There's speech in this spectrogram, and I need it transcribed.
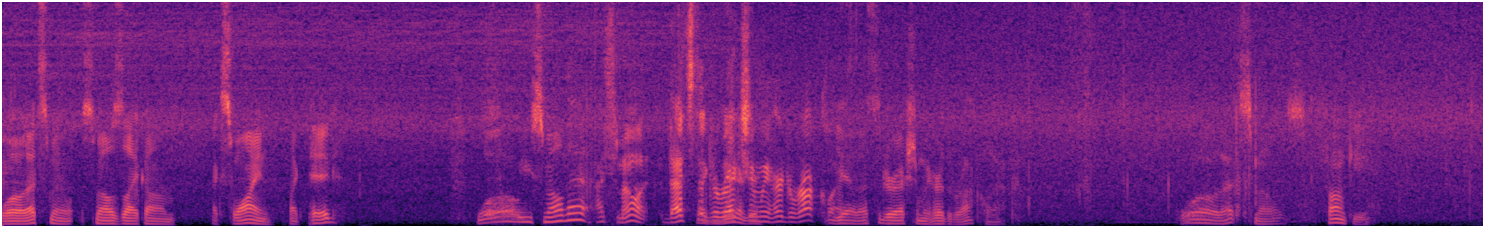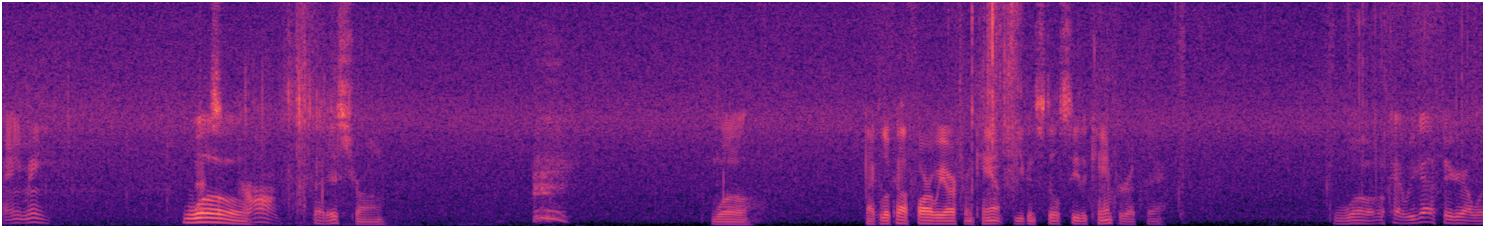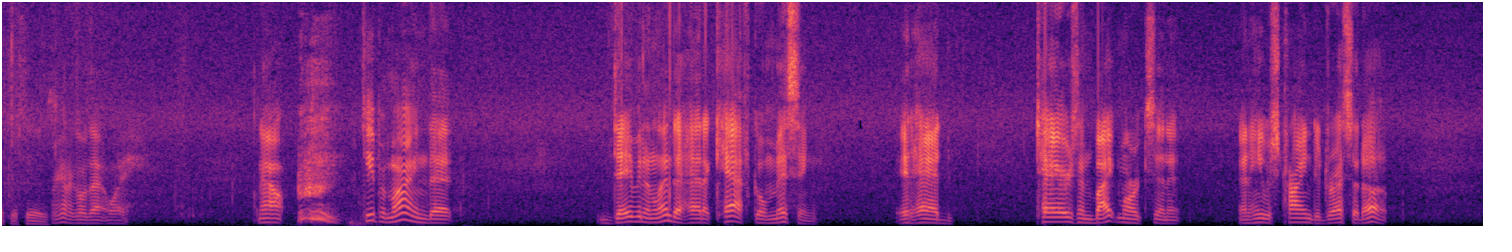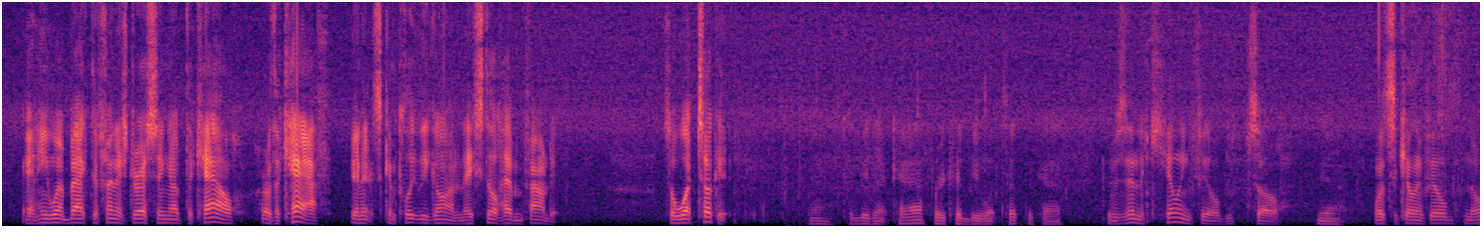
Whoa, that smell smells like um like swine, like pig. Whoa, you smell that? I smell it. That's the Like direction vinegar. we heard the rock clack. Yeah, that's the direction we heard the rock clack. Whoa, that smells funky. Ain't me. That's Whoa, strong. that is strong. Whoa. Like, look how far we are from camp. You can still see the camper up there. Whoa, okay, we gotta figure out what this is. We gotta go that way. Now, keep in mind that David and Linda had a calf go missing. It had tears and bite marks in it, and he was trying to dress it up. And he went back to finish dressing up the cow, or the calf, and it's completely gone. They still haven't found it. So what took it? Yeah, could be that calf, or it could be what took the calf. It was in the killing field. So Yeah. What's the killing field? No.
